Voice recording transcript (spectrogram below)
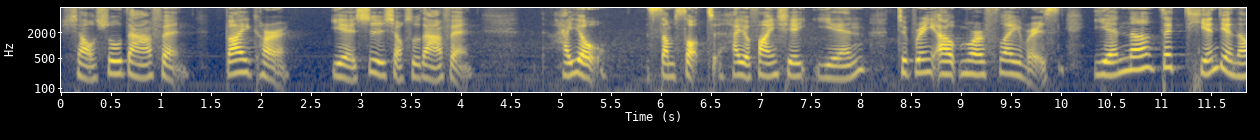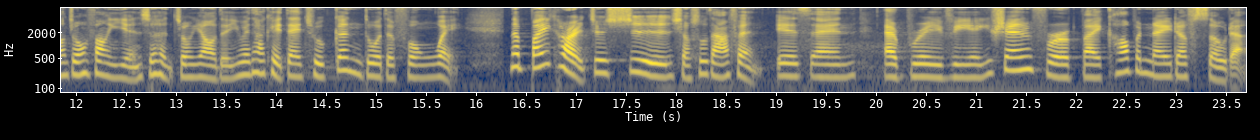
小苏打粉，bicarb 也是小苏打粉，还有。Some salt，还有放一些盐，to bring out more flavors。盐呢，在甜点当中放盐是很重要的，因为它可以带出更多的风味。那 bicarb 就是小苏打粉，is an abbreviation for bicarbonate of soda。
